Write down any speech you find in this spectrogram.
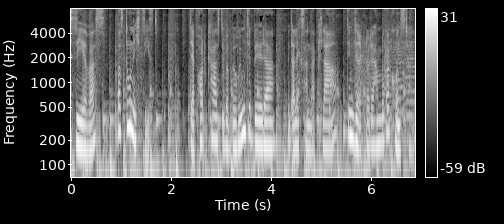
sehe was, was du nicht siehst. Der Podcast über berühmte Bilder mit Alexander Klar, dem Direktor der Hamburger Kunsthalle.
